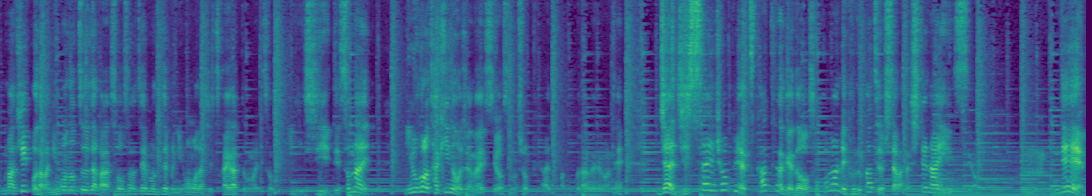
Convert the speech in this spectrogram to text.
まあ結構だから日本のツールだから操作性も全部日本語だし、使い勝手もすごくいいし、で、そんな言うほど多機能じゃないですよ。そのショッピファイとかと比べればね。じゃあ実際にショッピファイ使ってたけど、そこまでフル活用した方してないんですよ。うん。で、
